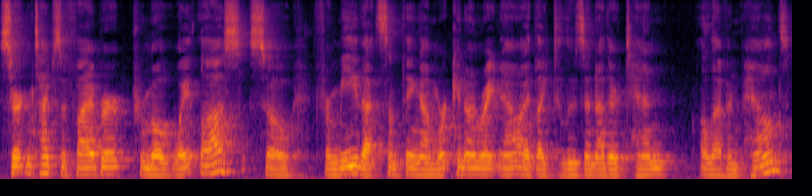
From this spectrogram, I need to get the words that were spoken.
Certain types of fiber promote weight loss. So, for me, that's something I'm working on right now. I'd like to lose another 10, 11 pounds.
